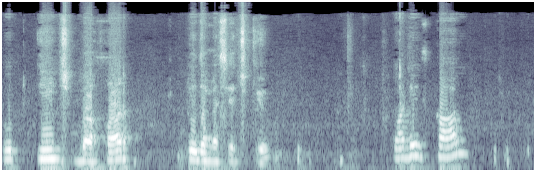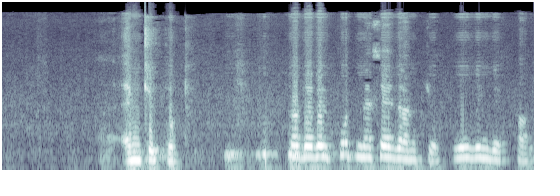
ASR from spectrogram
Put each buffer to the message queue. What is called? Uh, MQ put. So they will put message on queue using this call.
